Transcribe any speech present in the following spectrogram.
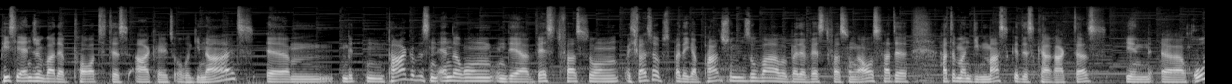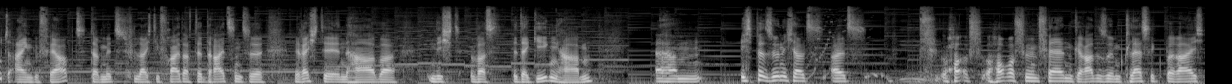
PC Engine war der Port des Arcade Originals ähm, mit ein paar gewissen Änderungen in der Westfassung. Ich weiß nicht, ob es bei der japanischen so war, aber bei der Westfassung aus hatte, hatte man die Maske des Charakters in äh, Rot eingefärbt, damit vielleicht die Freitag der 13. Rechteinhaber nicht was dagegen haben. Ähm, ich persönlich als, als Horrorfilm-Fan, gerade so im Classic-Bereich,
